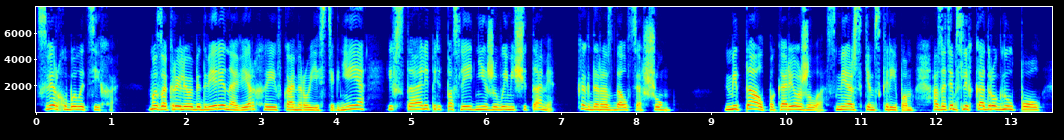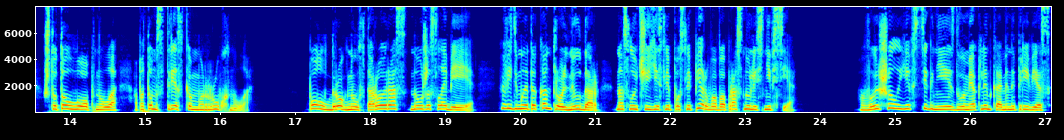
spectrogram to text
Сверху было тихо. Мы закрыли обе двери наверх и в камеру Евстигнея и встали перед последними живыми щитами, когда раздался шум. Металл покорежило с мерзким скрипом, а затем слегка дрогнул пол, что-то лопнуло, а потом с треском рухнуло. Пол дрогнул второй раз, но уже слабее. Видимо, это контрольный удар, на случай, если после первого проснулись не все. Вышел Евстигней с двумя клинками наперевес.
